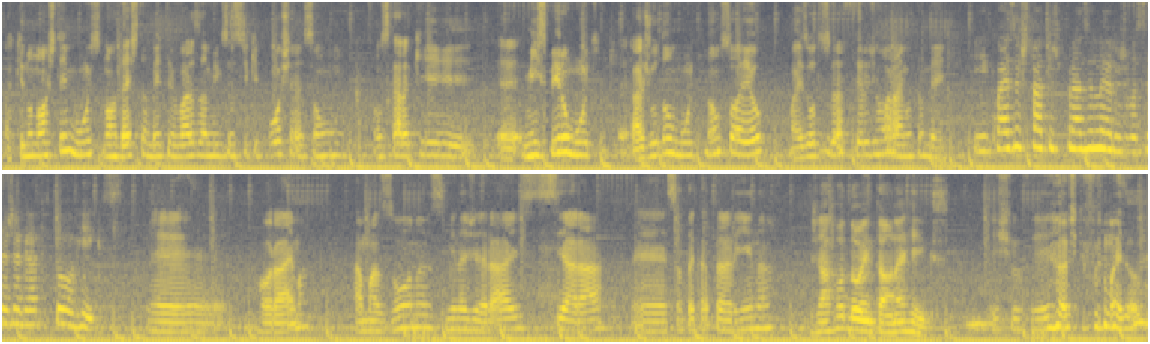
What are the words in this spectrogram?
Aqui no norte tem muitos, no nordeste também tem vários amigos assim que, poxa, são, são os caras que é, me inspiram muito, ajudam muito, não só eu, mas outros grafiteiros de Roraima também. E quais estados brasileiros você já grafitou, Ricks? É, Roraima, Amazonas, Minas Gerais, Ceará, é, Santa Catarina Já rodou então, né, Higgs? Deixa eu ver, acho que foi mais algum.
